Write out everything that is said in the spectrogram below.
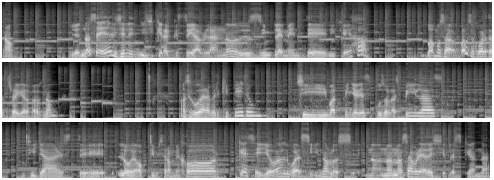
¿no? Yo no sé, ni, ni- siquiera que estoy hablando, simplemente dije, ja, vamos a, vamos a jugar Death Trigger 2, ¿no? Vamos a jugar a ver qué pedo. Si Matt ya se puso las pilas. Si ya este lo optimizaron mejor. Qué sé yo, algo así. No lo sé. No, no, no sabría decirles qué onda.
